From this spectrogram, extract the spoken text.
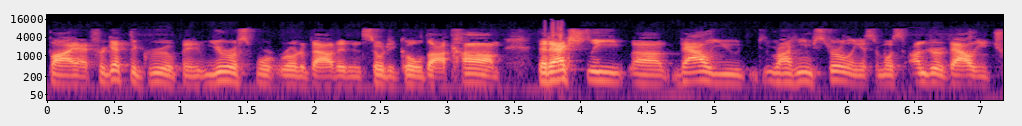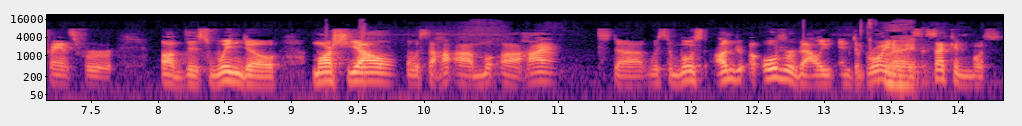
by I forget the group, and Eurosport wrote about it, and so did Goal.com, that actually uh, valued Raheem Sterling as the most undervalued transfer of this window. Martial was the uh, uh, uh, was the most under, overvalued, and De Bruyne right. was the second most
